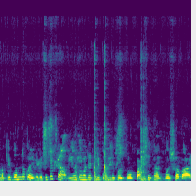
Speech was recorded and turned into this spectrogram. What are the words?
আমাকে বন্ধু করে নেবে, ঠিক আছে? আমিও তোমাদেরকে বন্ধু করব, পাশে থাকব সবার,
